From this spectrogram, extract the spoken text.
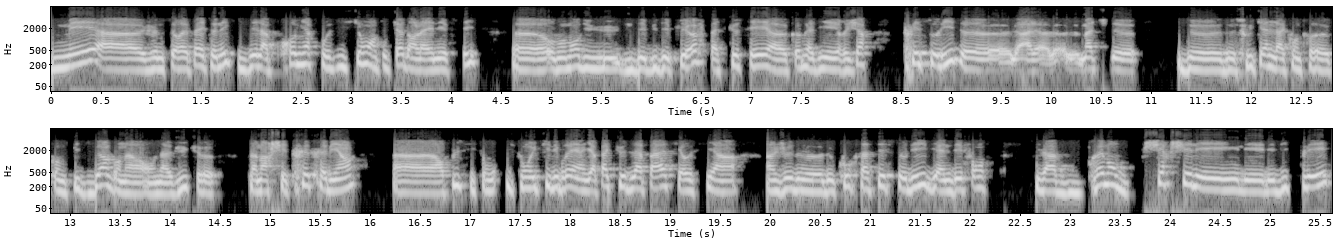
mais euh, je ne serais pas étonné qu'ils aient la première position, en tout cas dans la NFC, au moment du, du début des playoffs, parce que c'est, euh, comme l'a dit Richard, très solide. Euh, le match de, de, de ce week-end là contre contre Pittsburgh, on a on a vu que ça marchait très très bien. Euh, en plus, ils sont ils sont équilibrés. hein. Il n'y a pas que de la passe, il y a aussi un, un jeu de, de course assez solide. Il y a une défense qui va vraiment chercher les les, les big plays.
